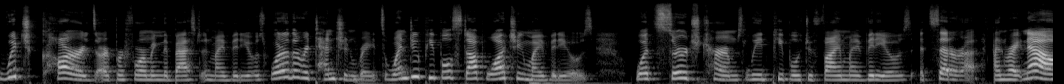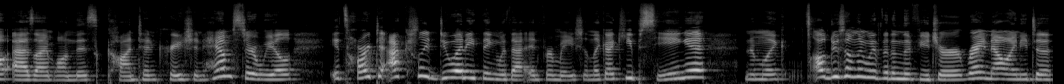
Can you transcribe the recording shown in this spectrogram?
which cards are performing the best in my videos? What are the retention rates? When do people stop watching my videos? What search terms lead people to find my videos, etc. And right now, as I'm on this content creation hamster wheel, it's hard to actually do anything with that information. Like I keep seeing it and I'm like, I'll do something with it in the future. Right now, I need to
